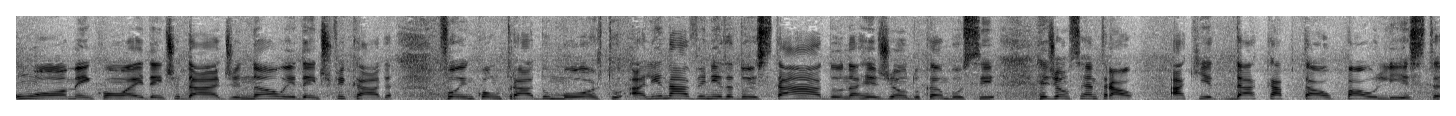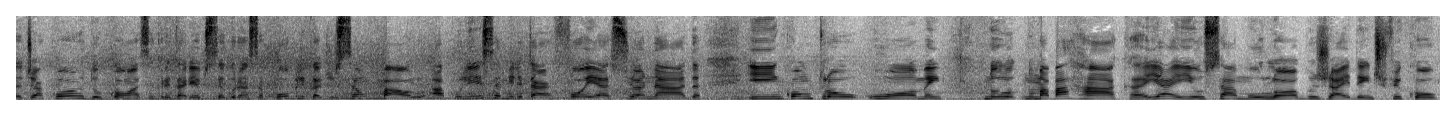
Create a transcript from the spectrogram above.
um homem com a identidade não identificada foi encontrado morto ali na Avenida do Estado, na região do Cambuci, região central aqui da capital paulista. De acordo com a Secretaria de Segurança Pública de São Paulo, a Polícia Militar foi acionada e encontrou o homem no, numa barraca. E aí o SAMU logo já identificou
